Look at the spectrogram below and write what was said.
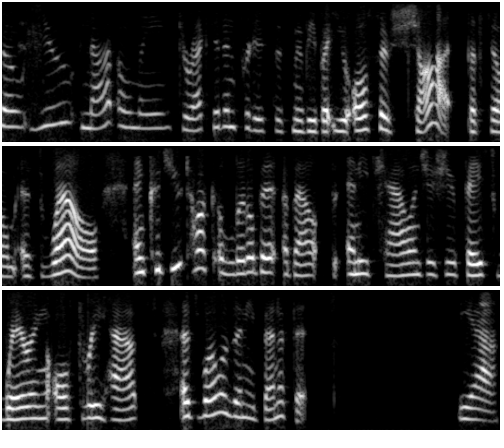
so you not only directed and produced this movie, but you also shot the film as well. And could you talk a little bit about any challenges you face wearing all three hats, as well as any benefits? Yeah.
